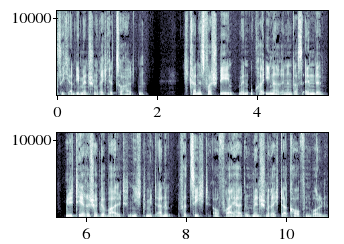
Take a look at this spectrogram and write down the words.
sich an die Menschenrechte zu halten. Ich kann es verstehen, wenn Ukrainerinnen das Ende militärischer Gewalt nicht mit einem Verzicht auf Freiheit und Menschenrechte erkaufen wollen.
